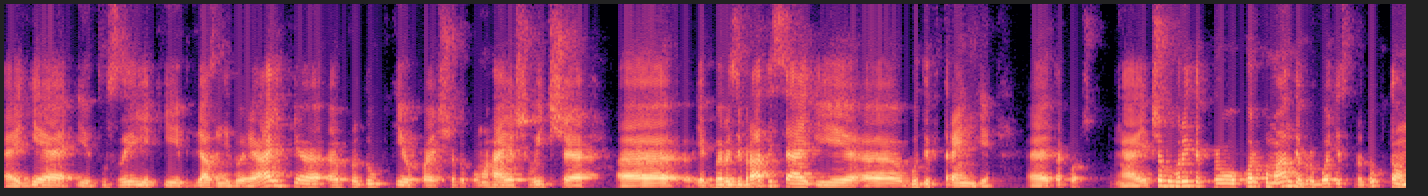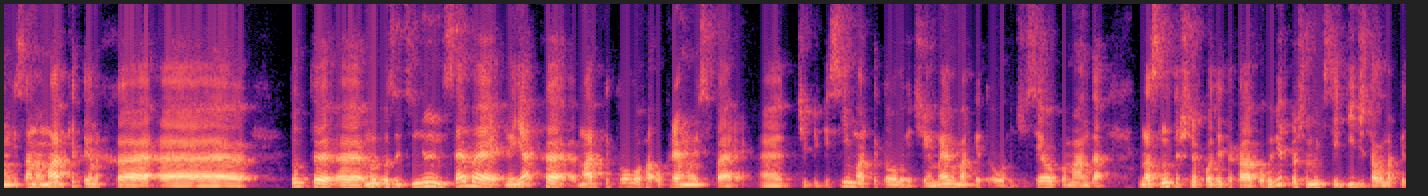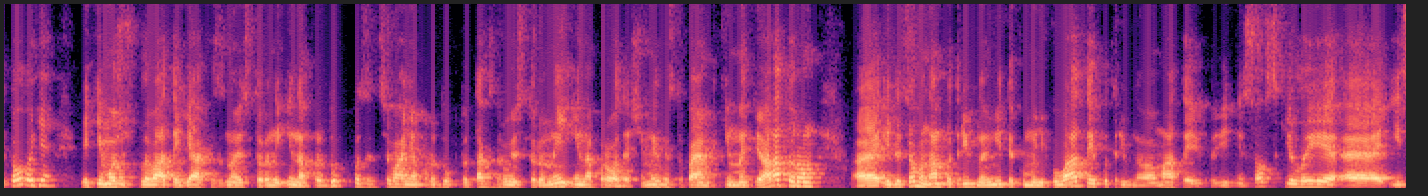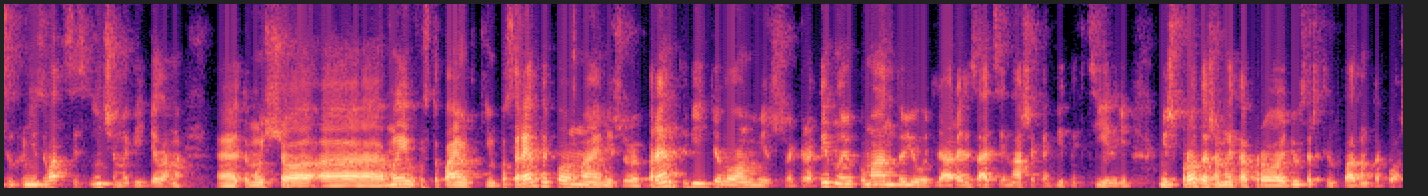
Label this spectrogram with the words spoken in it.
е, є і тузи, які підв'язані до AI е, продуктів, е, що допомагає швидше е, якби розібратися і е, бути в тренді. Е, Також, Е, якщо говорити про кор команди в роботі з продуктом і саме маркетинг. е, е, Тут е, ми позиціонуємо себе не як е, маркетолога окремої сфери, е, чи PPC маркетологи, чи email маркетологи, чи SEO команда. У нас внутрішньо входить така поговірка, що ми всі діджитал маркетологи, які можуть впливати як з одної сторони і на продукт позиціонування продукту, так з другої сторони і на продаж. І ми виступаємо таким медіатором. Е, І для цього нам потрібно вміти комунікувати, потрібно мати відповідні софт-скіли е, і синхронізуватися з іншими відділами. Е, тому що е, ми виступаємо таким посередником е, між бренд-відділом, між креативною командою для реалізації наших амбітних цілей, між продажами та продюсерським складом. Також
